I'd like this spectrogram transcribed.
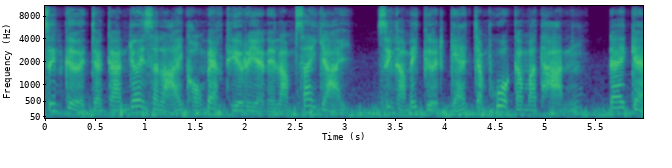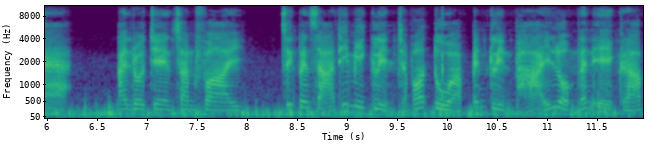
ซึ่งเกิดจากการย่อยสลายของแบคทีเรียในลำไส้ใหญ่ ซึ่งทำให้เกิดแก๊สจำพวกกัมมันถัน ได้แก่ไฮโดรเจนซัลไฟด์ซึ่งเป็นสารที่มีกลิ่นเฉพาะตัวเป็นกลิ่นผายลมนั่นเองครับ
